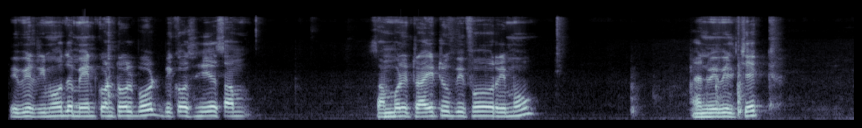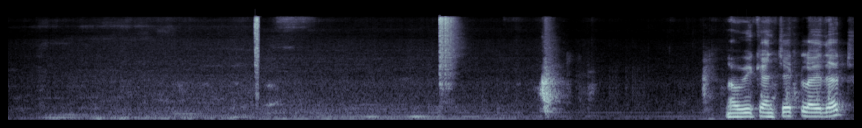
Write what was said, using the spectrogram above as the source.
We will remove the main control board because here some somebody try to before remove. And we will check now we can check like that.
